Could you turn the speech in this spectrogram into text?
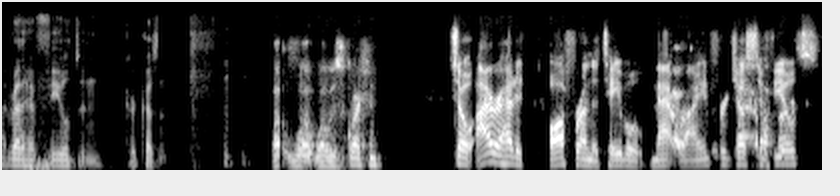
I'd rather have Fields and Kirk Cousins. What, what, what was the question? So Ira had an offer on the table, Matt Oh, Ryan for Justin offer. Fields.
